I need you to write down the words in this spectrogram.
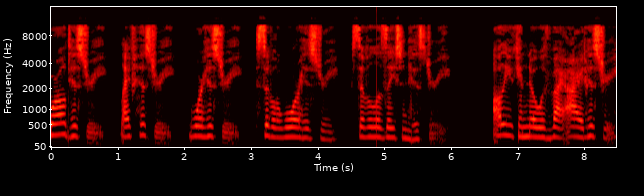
world history, life history, war history, civil war history, civilization history. All you can know with Viad History!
